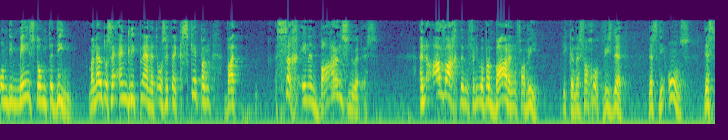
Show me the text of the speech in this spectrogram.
om die mensdom te dien, maar nou het ons een angry planet, ons het een skepping wat sig en in barensnood is, in afwachting vir die openbaring van wie? Die kinders van God. Wie is dit? Dis die ons, dis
